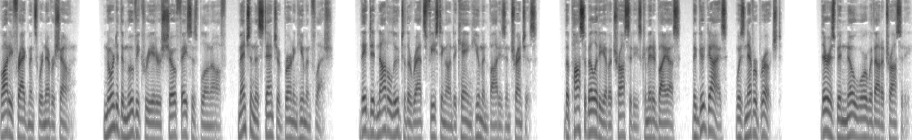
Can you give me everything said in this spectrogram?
Body fragments were never shown. Nor did the movie creators show faces blown off, mention the stench of burning human flesh. They did not allude to the rats feasting on decaying human bodies in trenches. The possibility of atrocities committed by us, the good guys, was never broached. There has been no war without atrocity.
